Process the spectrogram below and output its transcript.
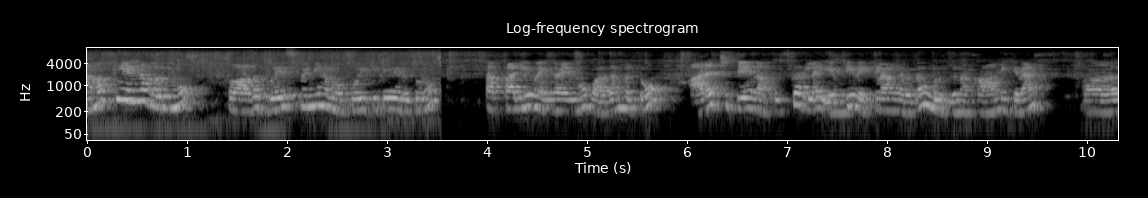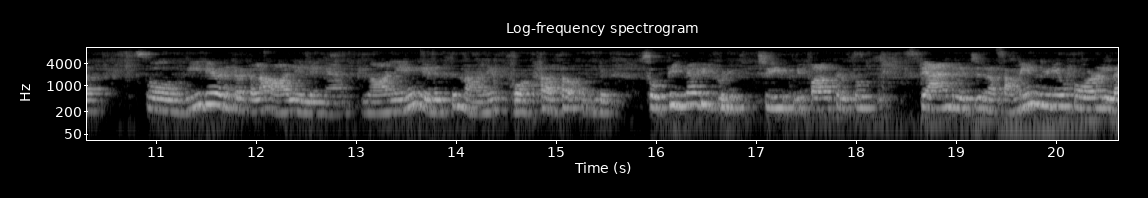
நமக்கு என்ன வருமோ ஸோ அதை பேஸ் பண்ணி நம்ம போய்கிட்டே இருக்கணும். தக்காளியும் வெங்காயமும் வதங்கட்டும். அரைச்சிட்டு நான் குக்கரில் எப்படி வைக்கலாங்கிறத உங்களுக்கு நான் காமிக்கிறேன். ஸோ வீடியோ எடுக்கிறதுக்கெல்லாம் ஆள் இல்லைங்க. நானே எடுத்து நானே போட்டால் தான் உண்டு. ஸோ பின்னாடி பிடிச்சி இப்படி பார்க்குறதும் ஸ்டாண்ட் வச்சு நான் சமையல் வீடியோ போடல.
